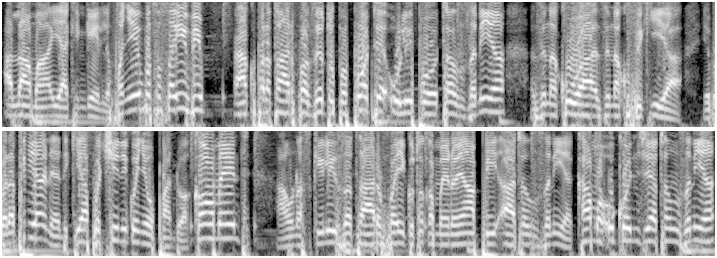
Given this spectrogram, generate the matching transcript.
alama ya kengele. Fanya hivyo sasa hivi uh, kupata taarifa zetu popote ulipo Tanzania zinakuwa zinakufikia. E pia niandikia hapo chini kwenye upande wa comment unasikiliza taarifa hii kutoka maeneo yapi Tanzania. Kama uko nje ya Tanzania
